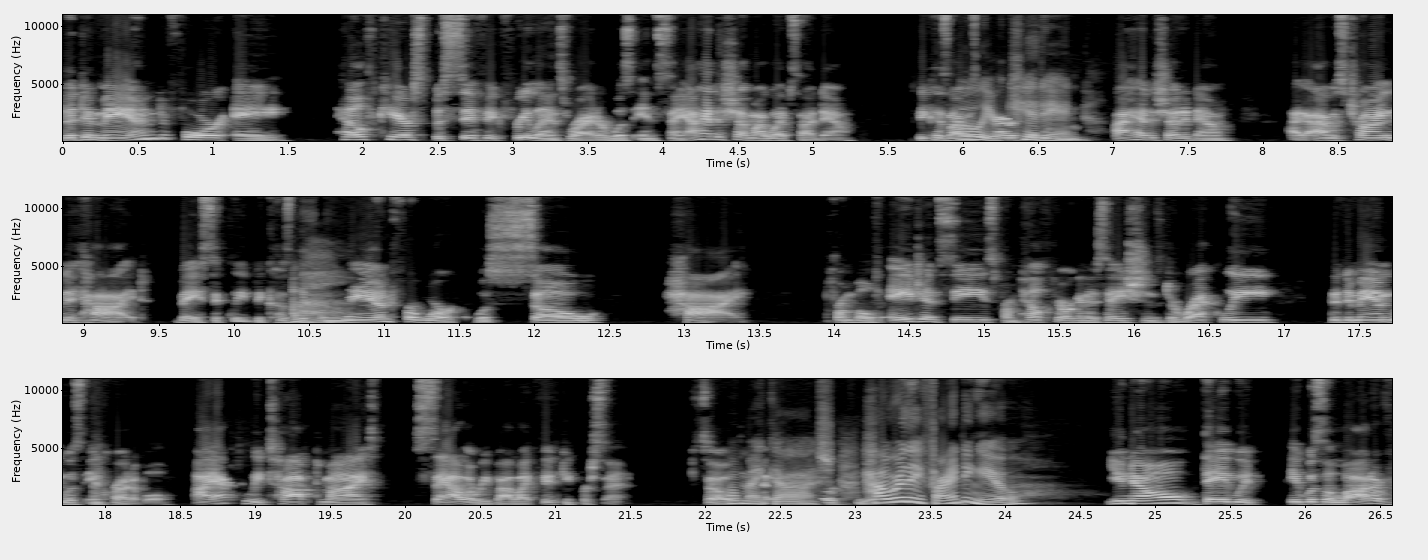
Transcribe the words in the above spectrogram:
the demand for a healthcare specific freelance writer was insane. I had to shut my website down because I oh, was. Oh, you're kidding. I had to shut it down. I, I was trying to hide basically because the ah. demand for work was so high from both agencies, from healthcare organizations directly. The demand was incredible. I actually topped my salary by like 50%. So, oh my gosh. How are they finding you? You know, they would, it was a lot of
